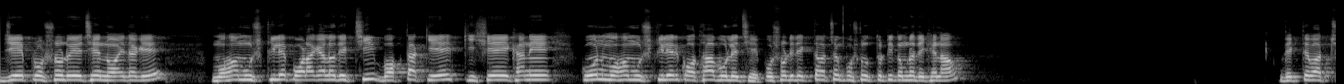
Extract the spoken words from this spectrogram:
যে প্রশ্ন রয়েছে নয় দাগে, মহা মুশকিলে পড়া গেল দেখছি, বক্তা কে? কিসে এখানে কোন মহা মুশকিলের কথা বলেছে? প্রশ্নটি দেখতে পাচ্ছ, প্রশ্ন উত্তরটি তোমরা দেখে নাও। দেখতে পাচ্ছ?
